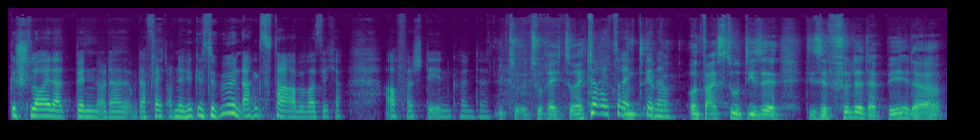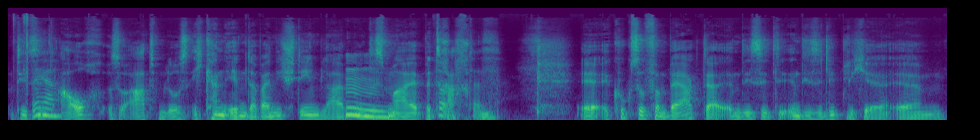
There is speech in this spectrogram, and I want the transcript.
geschleudert bin oder, oder vielleicht auch eine gewisse Höhenangst habe, was ich auch verstehen könnte. Zu, zu Recht, zu Recht. Zu Recht, zu Recht, und, genau. Und weißt du, diese, diese Fülle der Bilder, die sind ja. auch so atemlos. Ich kann eben dabei nicht stehen bleiben mm, und das mal betrachten. So äh, guck so vom Berg da in diese, in diese liebliche, ähm,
